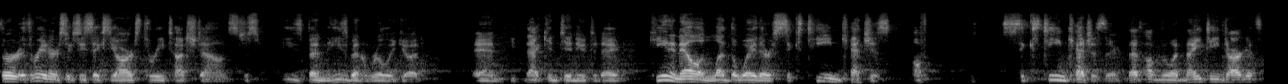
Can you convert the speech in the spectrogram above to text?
366 yards, three touchdowns. Just he's been he's been really good, and that continued today. Keenan Allen led the way there, 16 catches off 16 catches there. That's up to what 19 targets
